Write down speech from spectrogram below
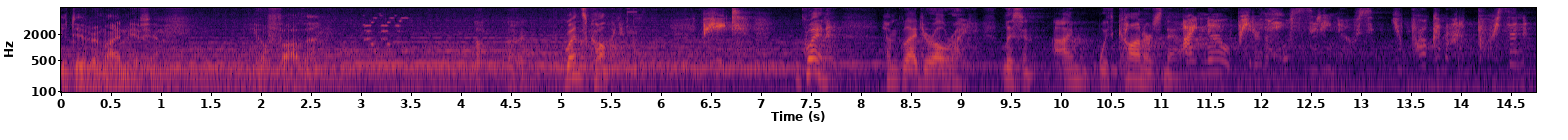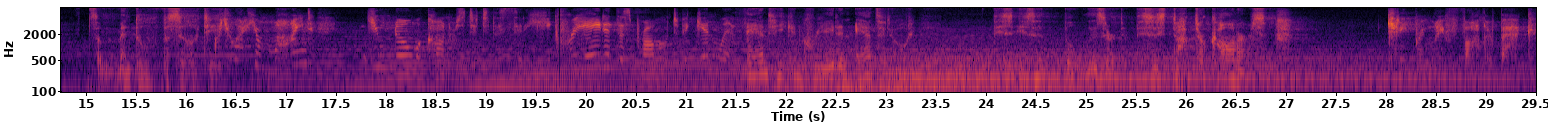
You do remind me of him. Your father. Oh, uh, Gwen's calling. Pete, Gwen, I'm glad you're all right. Listen, I'm with Connors now. I know, Peter. The whole a mental facility. Are you out of your mind? You know what Connors did to the city. He created this problem to begin with. And he can create an antidote. This isn't the lizard. This is Dr. Connors. Can he bring my father back?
